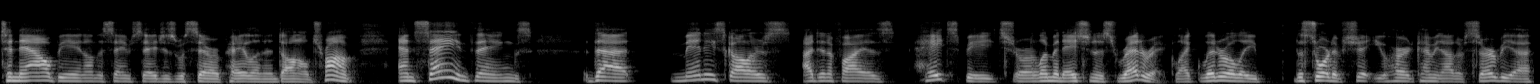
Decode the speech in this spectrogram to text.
to now being on the same stages with Sarah Palin and Donald Trump and saying things that many scholars identify as hate speech or eliminationist rhetoric, like literally the sort of shit you heard coming out of Serbia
